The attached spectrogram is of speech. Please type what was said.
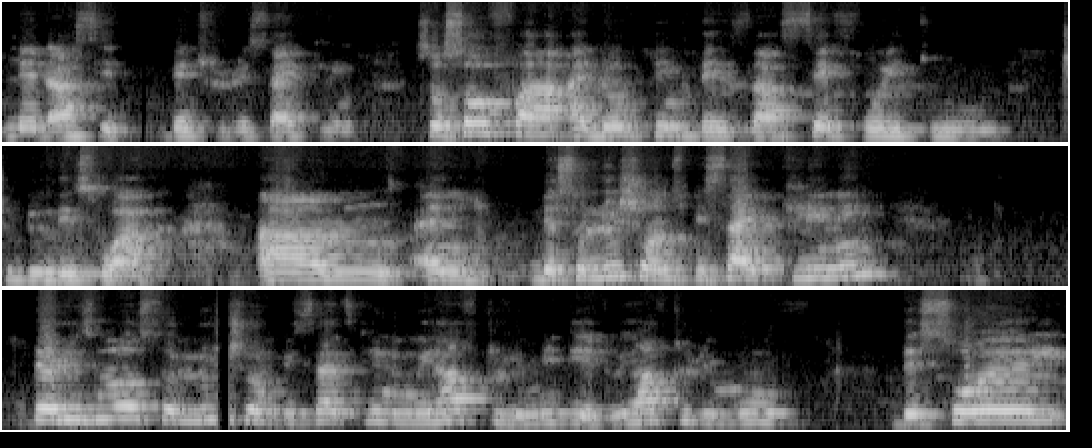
lead acid battery recycling. So, so far, I don't think there's a safe way to, to do this work. Um, and the solutions beside cleaning, there is no solution besides cleaning. We have to remediate. We have to remove the soil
